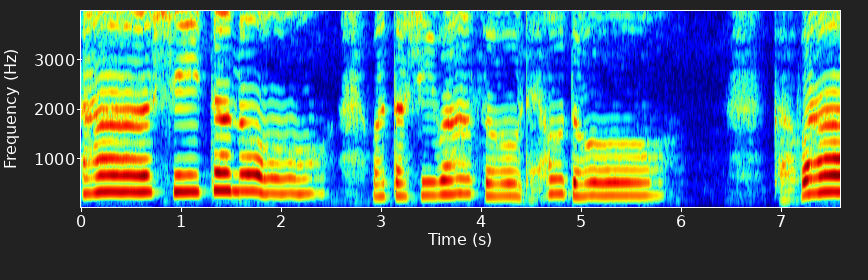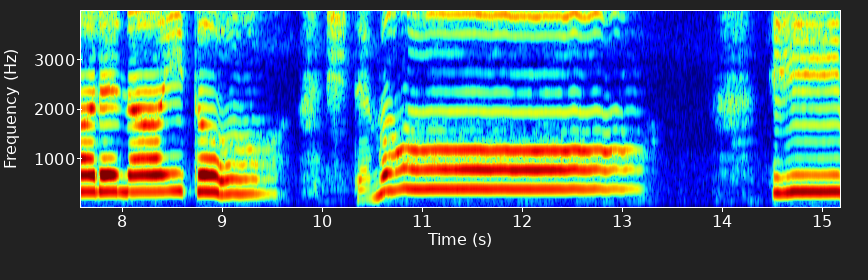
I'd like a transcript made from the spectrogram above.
明日の私はそれほど変われないとしても一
